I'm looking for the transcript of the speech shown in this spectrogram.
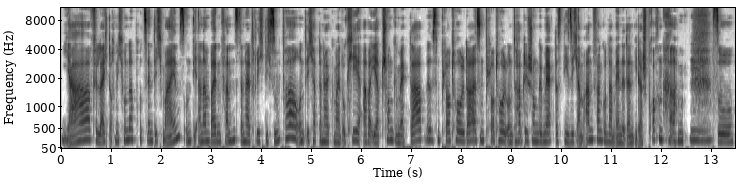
ja, vielleicht auch nicht hundertprozentig meins. Und die anderen beiden fanden es dann halt richtig super. Und ich habe dann halt gemeint, okay, aber ihr habt schon gemerkt, da ist ein Plothole, da ist ein Plothole. Und habt ihr schon gemerkt, dass die sich am Anfang und am Ende dann widersprochen haben, mhm. so.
